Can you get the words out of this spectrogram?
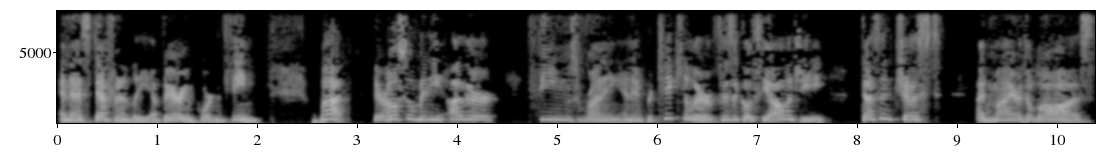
And that's definitely a very important theme. But there are also many other themes running. And in particular, physical theology doesn't just admire the laws,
